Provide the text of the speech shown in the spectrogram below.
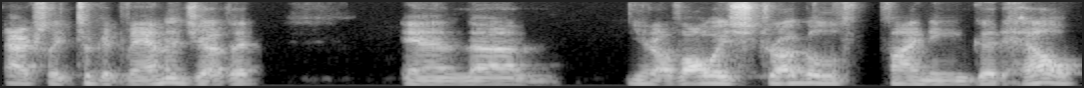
actually took advantage of it. And, um, you know, I've always struggled finding good help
